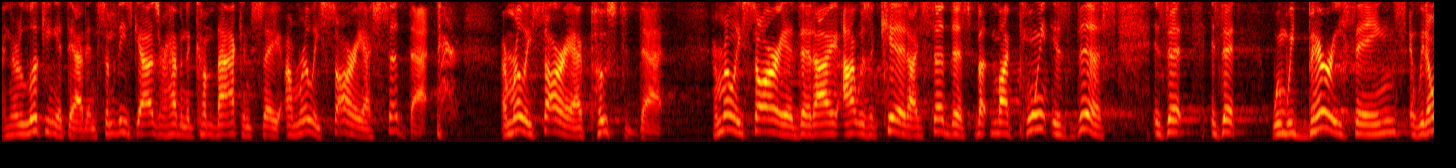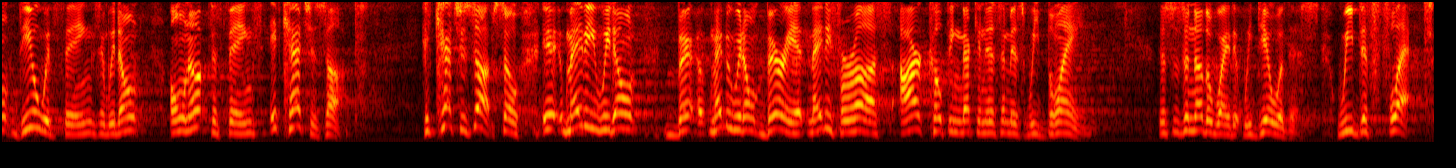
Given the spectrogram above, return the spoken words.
and they're looking at that, and some of these guys are having to come back and say, I'm really sorry I said that. I'm really sorry I posted that. I'm really sorry that I, I was a kid, I said this. But my point is this is that, is that when we bury things and we don't deal with things and we don't own up to things, it catches up. It catches up. So it, maybe we don't maybe we don't bury it. Maybe for us, our coping mechanism is we blame. This is another way that we deal with this. We deflect.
